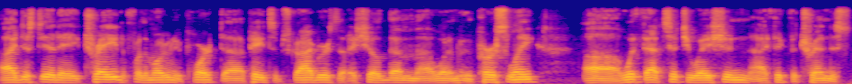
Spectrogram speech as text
I just did a trade for the Morgan Report uh, paid subscribers that I showed them uh, what I'm doing personally. Uh, with that situation, I think the trend has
